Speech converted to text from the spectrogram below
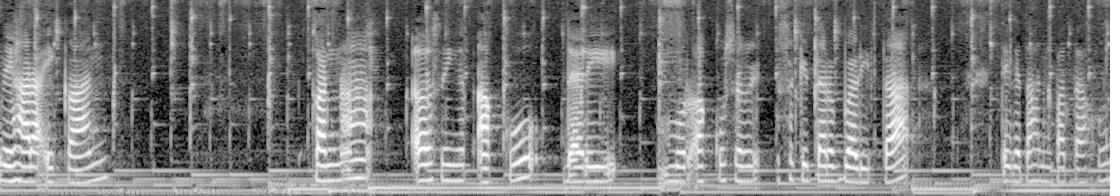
melihara ikan. Karena uh, seingat aku dari umur aku sekitar balita 3 tahun 4 tahun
